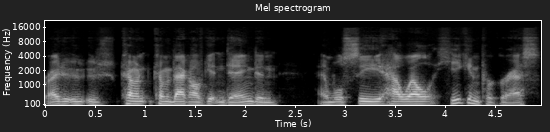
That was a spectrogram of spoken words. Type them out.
right, who, who's coming coming back off getting dinged, and and we'll see how well he can progress.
